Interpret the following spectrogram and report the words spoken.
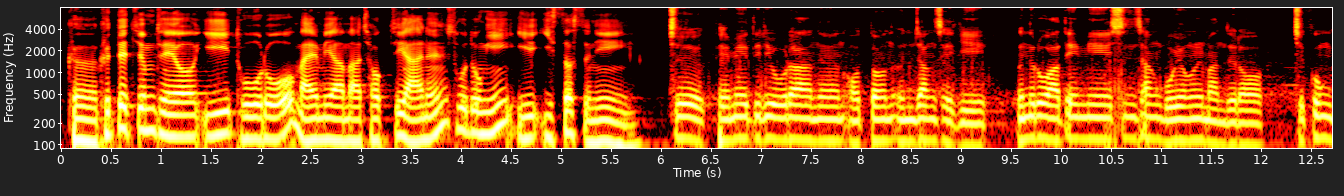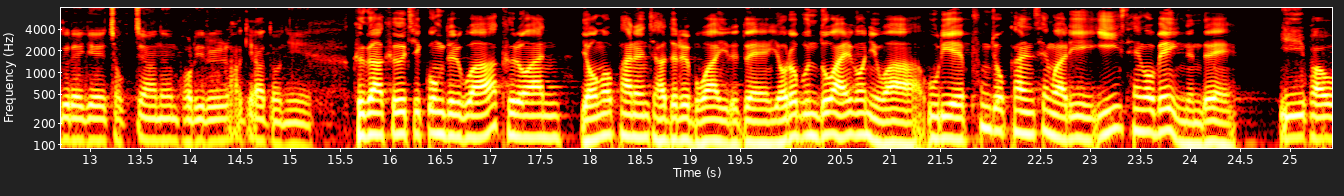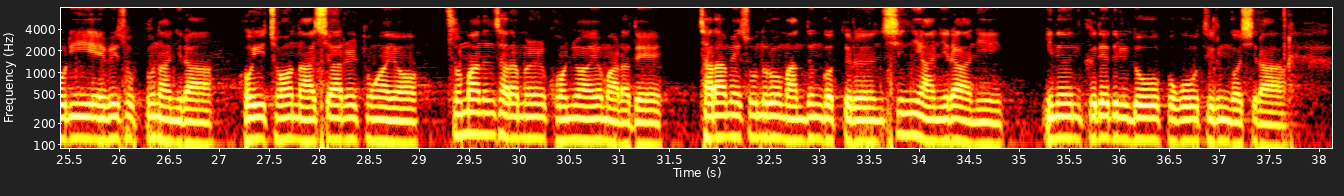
그 그때쯤 되어 이 도로 말미암아 적지 않은 소동이 이- 있었으니 즉 데메드리오라는 어떤 은장색이 은으로 아데미의 신상 모형을 만들어 직공들에게 적지 않은 벌이를 하게 하더니 그가 그 직공들과 그러한 영업하는 자들을 모아 이르되 여러분도 알거니와 우리의 풍족한 생활이 이 생업에 있는데 이 바울이 에베소뿐 아니라 거의 전 아시아를 통하여 수많은 사람을 권유하여 말하되 사람의 손으로 만든 것들은 신이 아니라 하니 이는 그대들도 보고 들은 것이라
